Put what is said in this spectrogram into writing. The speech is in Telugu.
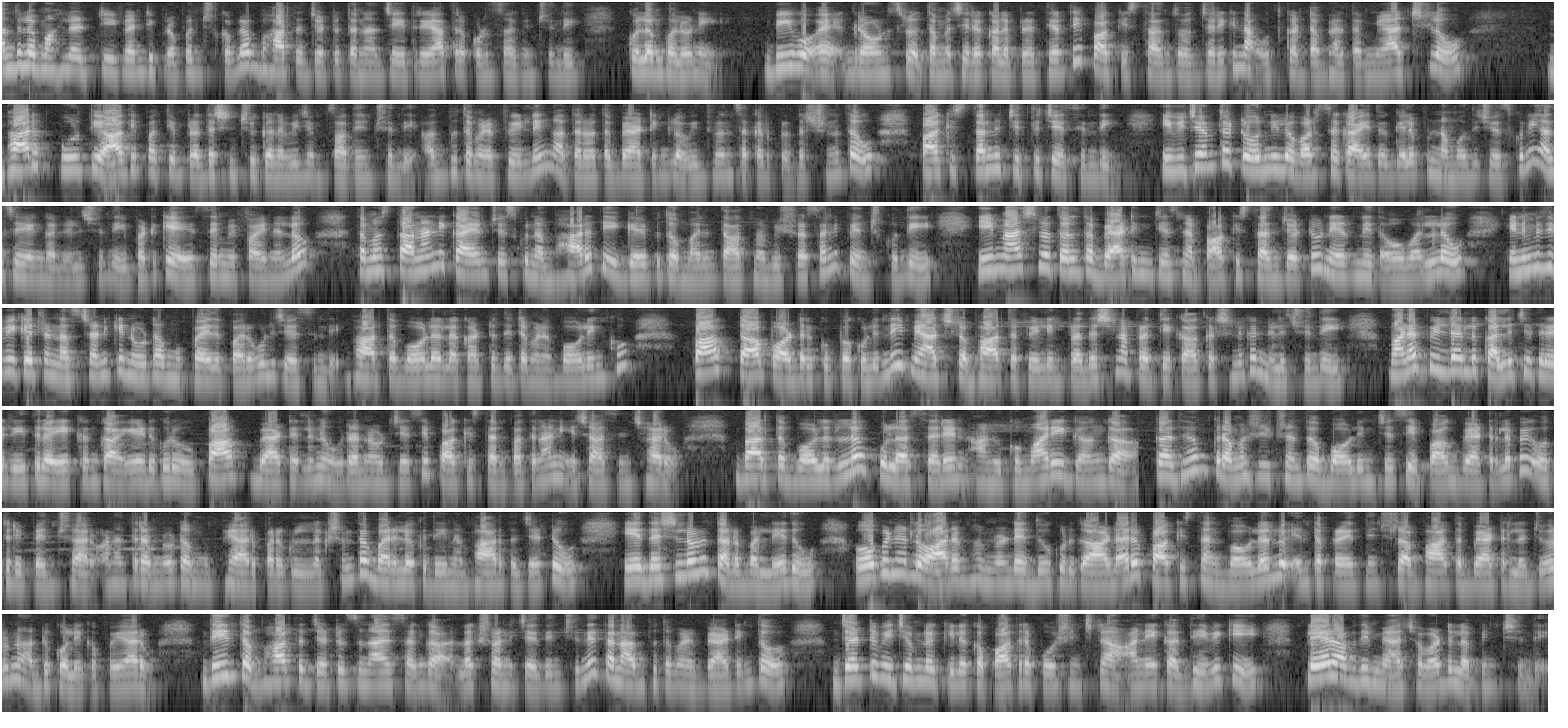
అందులో మహిళల టీ ట్వంటీ ప్రపంచకంలో భారత జట్టు తన జైత్రయాత్ర కొనసాగించింది. కొలంబోలోని బీఓఏ గ్రౌండ్స్లో తమ చిరకాల ప్రత్యర్థి పాకిస్తాన్తో జరిగిన ఉత్కంఠ భరత మ్యాచ్లో భారత్ పూర్తి ఆధిపత్యం ప్రదర్శించి ఘన విజయం సాధించింది. అద్భుతమైన ఫీల్డింగ్ ఆ తర్వాత బ్యాటింగ్లో విధ్వంసకర ప్రదర్శనతో పాకిస్తాన్ని చిత్తు చేసింది. ఈ విజయంతో టోర్నీలో వరుసగా ఐదు గెలుపు నమోదు చేసుకుని అజేయంగా నిలిచింది. ఇప్పటికే సెమీఫైనల్లో తమ స్థానాన్ని ఖాయం చేసుకున్న భారత్ ఈ గెలుపుతో మరింత ఆత్మవిశ్వాసాన్ని పెంచుకుంది. ఈ మ్యాచ్లో తొలుత బ్యాటింగ్ చేసిన పాకిస్తాన్ జట్టు నిర్ణీత ఓవర్లలో ఎనిమిది వికెట్ల నష్టానికి నూట ముప్పై ఐదు పరుగులు చేసింది. భారత బౌలర్ల కట్టుదిట్టమైన బౌలింగ్కు పాక్ టాప్ ఆర్డర్ కుప్పకూలింది. మ్యాచ్లో భారత ఫీల్డింగ్ ప్రదర్శన ప్రత్యేక ఆకర్షణగా నిలిచింది. మన ఫీల్డర్లు కళ్ళు చెదిరే రీతిలో ఏకంగా ఏడుగురు పాక్ బ్యాటర్లను రన్అట్ చేసి పాకిస్తాన్ పతనాన్ని శాసించారు. భారత బౌలర్లలో పులా సరెన్ అనుకుమారి గంగా కథం క్రమశిక్షణతో బౌలింగ్ చేసి పాక్ బ్యాటర్లపై ఒత్తిడి పెంచారు. అనంతరం నూట ముప్పై ఆరు పరుగుల లక్ష్యంతో బరిలోకి దిగిన భారత జట్టు ఏ దశలోనూ తడబడలేదు. ఓపెనర్లు ఆరంభం నుండే దూకుడుగా ఆడారు. పాకిస్తాన్ బౌలర్లు ఎంత ప్రయత్నించినా భారత బ్యాటర్ల జోరును అడ్డుకోలేకపోయారు. దీంతో భారత జట్టు సునాయాసంగా లక్ష్యాన్ని ఛేదించింది. తన అద్భుతమైన బ్యాటింగ్తో జట్టు విజయంలో కీలక పాత్ర పోషించిన అనేక దేవికి player of the match award లభించింది.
